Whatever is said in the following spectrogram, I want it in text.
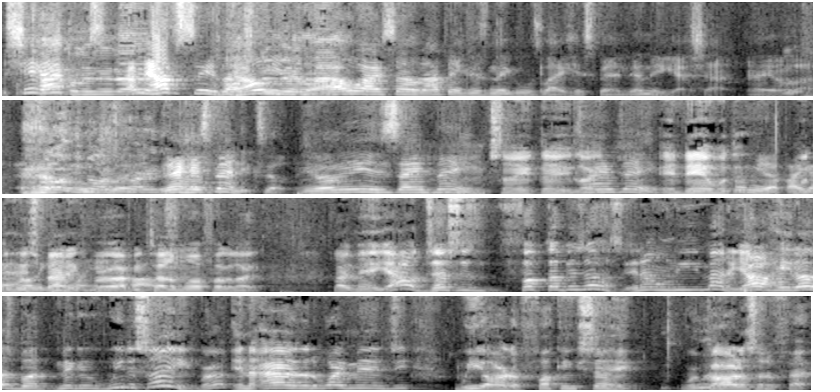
But shit Tackling happens. I mean, I've seen like I don't even the know. I watched something. I think this nigga was like Hispanic. That nigga got shot. I ain't gonna lie. You know- you know what's But crazy, They're bro? Hispanics though. You know what I mean? It's the same thing. Mhm, Same thing. Like, Same thing. And then with the up. With got- the I only got Hispanics, bro, I hand. be Pause. telling motherfucker like, like man, y'all just as fucked up as us. It don't even matter. Y'all hate us, but nigga, we the same, bro. In the eyes of the white man, G, we are the fucking same, regardless of the fact.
